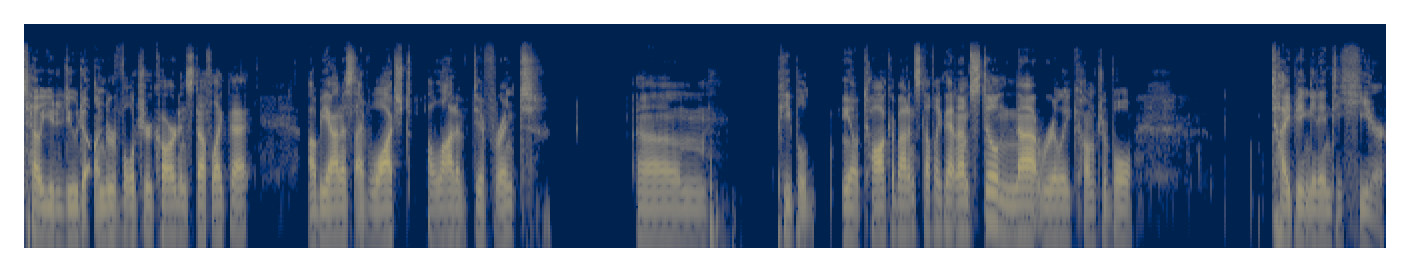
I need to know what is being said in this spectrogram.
tell you to do to undervolt your card and stuff like that. I'll be honest, I've watched a lot of different um, people, you know, talk about it and stuff like that, and I'm still not really comfortable typing it into here.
